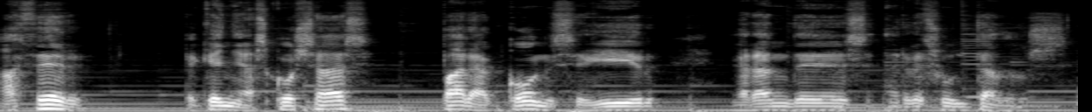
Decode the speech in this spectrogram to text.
hacer pequeñas cosas para conseguir grandes resultados.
